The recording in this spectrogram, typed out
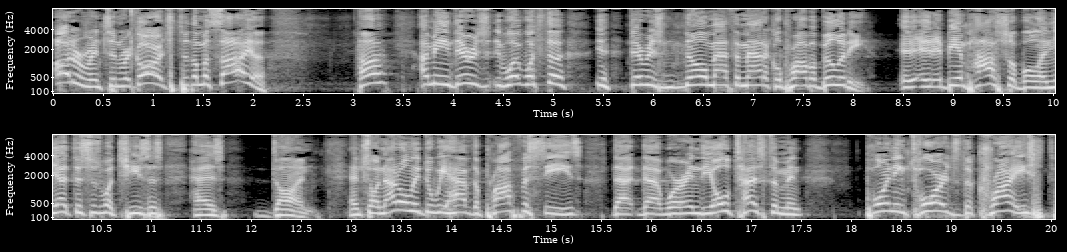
utterance in regards to the Messiah. Huh? I mean, there is, what, what's the, there is no mathematical probability. It, it'd be impossible. And yet this is what Jesus has done. And so not only do we have the prophecies that, that were in the Old Testament pointing towards the Christ,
